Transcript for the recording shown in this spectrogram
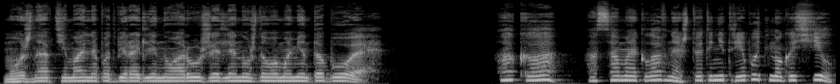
Можно оптимально подбирать длину оружия для нужного момента боя. Ага, а самое главное, что это не требует много сил.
